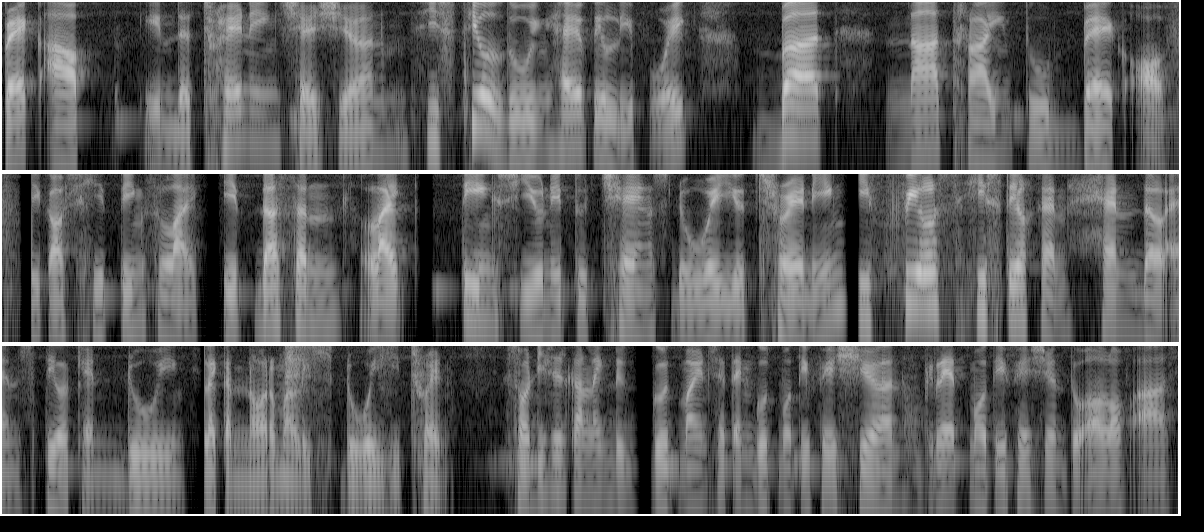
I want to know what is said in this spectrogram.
back up in the training session. He's still doing heavy lift weight but not trying to back off because he thinks like it doesn't like things you need to change the way you training he feels he still can handle and still can doing like a normally the way he train. So this is kind of like the good mindset and good motivation great motivation to all of us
